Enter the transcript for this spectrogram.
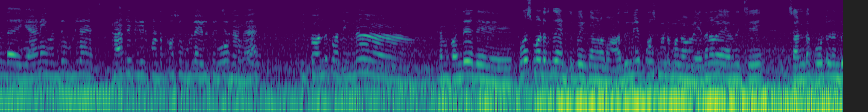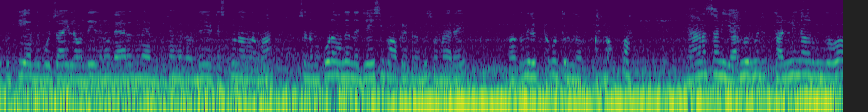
அந்த யானை வந்து உள்ள டிராஃபிக் கிளியர் பண்ணுறதுக்கோசம் உள்ள இழுத்து வச்சிருந்தாங்க இப்போ வந்து பார்த்தீங்கன்னா நமக்கு வந்து அது போஸ்ட்மார்ட்டத்துக்கு தான் எடுத்து போயிருக்காங்களாமா அதுவுமே போஸ்ட்மார்ட்டம் பண்ணுவாங்க எதனால இறந்துச்சு சண்டை போட்டு ரெண்டு குத்தி இறந்து போச்சா இல்லை வந்து எதனா வேற எதுனா இறந்து போச்சாங்கிறத வந்து டெஸ்ட் பண்ணாங்களாமா ஸோ நம்ம கூட வந்து அந்த ஜேசிபி ஆப்ரேட்டர் வந்து சொன்னார் அவருக்கு வந்து லிஃப்ட் கொடுத்துருந்தோம் அப்பா யானை சாணி இரநூறு மீட்டர் தள்ளி நாருதுங்கோ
